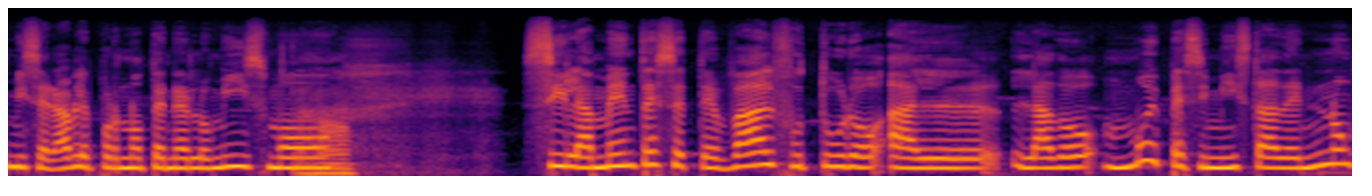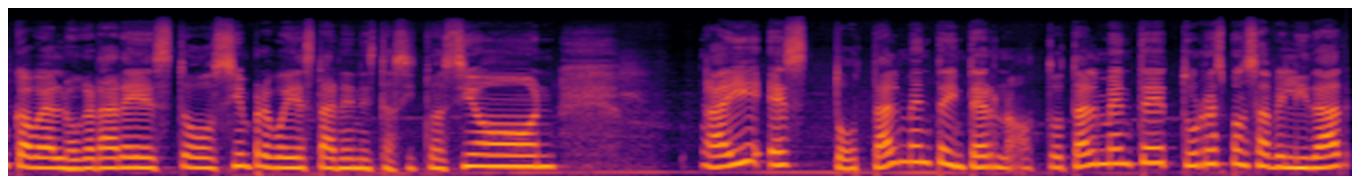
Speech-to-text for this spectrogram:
miserable por no tener lo mismo. Si la mente se te va al futuro, al lado muy pesimista de nunca voy a lograr esto, siempre voy a estar en esta situación, ahí es totalmente interno, totalmente tu responsabilidad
